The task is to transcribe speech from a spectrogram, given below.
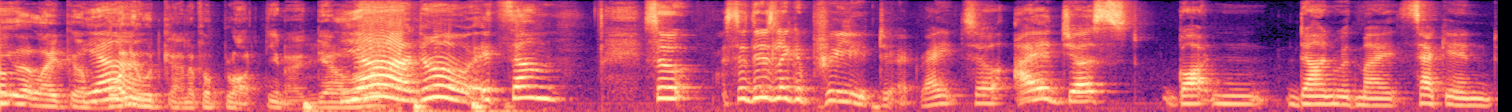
these, these are like a yeah. Bollywood kind of a plot, you know. There are a lot yeah no it's um so so there's like a prelude to it right so i had just gotten done with my second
